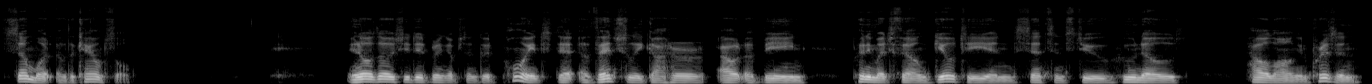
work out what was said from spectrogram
somewhat of the council. And although she did bring up some good points that eventually got her out of being pretty much found guilty and sentenced to who knows how long in prison,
